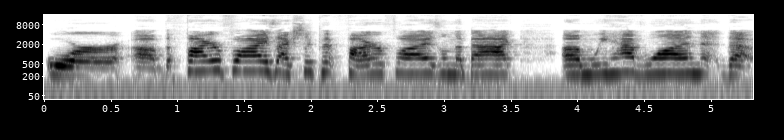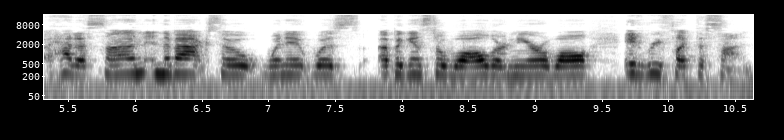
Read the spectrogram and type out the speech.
or uh, the fireflies. I actually put fireflies on the back. Um, we have one that had a sun in the back, so when it was up against a wall or near a wall, it'd reflect the sun.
